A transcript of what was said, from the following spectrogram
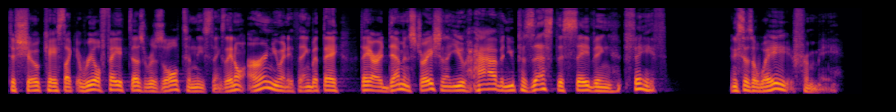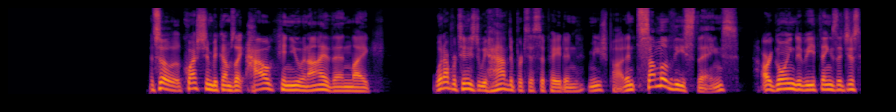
to showcase like real faith does result in these things. They don't earn you anything, but they, they are a demonstration that you have and you possess this saving faith. And he says, away from me. And so the question becomes like, how can you and I then like what opportunities do we have to participate in Mishpat? And some of these things are going to be things that just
